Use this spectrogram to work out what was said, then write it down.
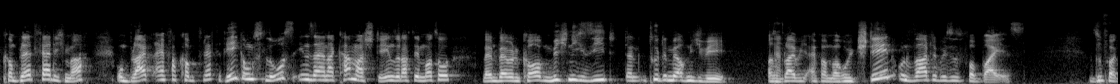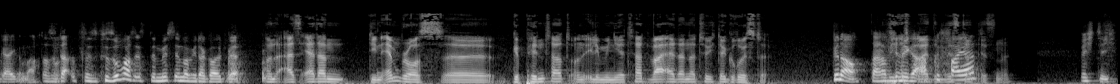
komplett fertig macht und bleibt einfach komplett regungslos in seiner Kammer stehen, so nach dem Motto, wenn Baron Corbin mich nicht sieht, dann tut er mir auch nicht weh. Also bleibe ich einfach mal ruhig stehen und warte, bis es vorbei ist super geil gemacht. Also da, für, für sowas ist The Miz immer wieder Gold wert. Und als er dann den Ambrose äh, gepinnt hat und eliminiert hat, war er dann natürlich der Größte. Genau, da habe ich mega abgefeiert. Ist, ne? Richtig.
